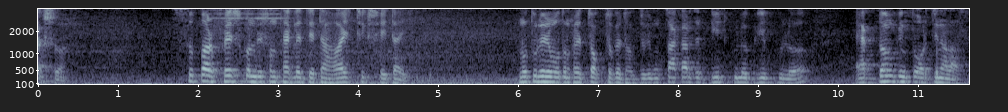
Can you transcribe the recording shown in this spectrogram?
একশো। সুপার ফ্রেশ কন্ডিশন থাকলে যেটা হয় ঠিক সেটাই নতুনের মতন খালি চকচকে ঝকঝকে এবং চাকার যে বিটগুলো গ্রিপগুলো একদম কিন্তু অরিজিনাল আছে।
